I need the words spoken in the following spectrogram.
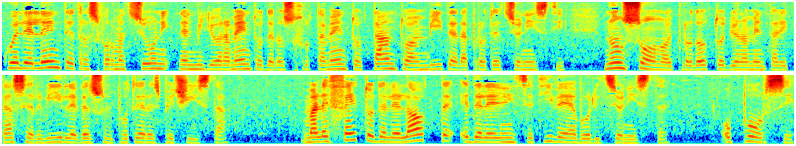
quelle lente trasformazioni nel miglioramento dello sfruttamento tanto ambite da protezionisti non sono il prodotto di una mentalità servile verso il potere specista, ma l'effetto delle lotte e delle iniziative abolizioniste. Opporsi,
